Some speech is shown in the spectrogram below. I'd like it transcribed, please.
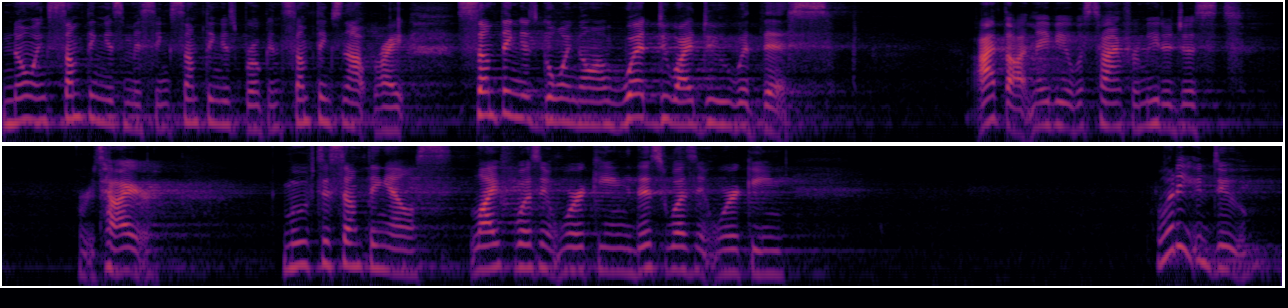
knowing something is missing, something is broken, something's not right, something is going on. What do I do with this? I thought maybe it was time for me to just retire, move to something else. Life wasn't working, this wasn't working. What do you do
